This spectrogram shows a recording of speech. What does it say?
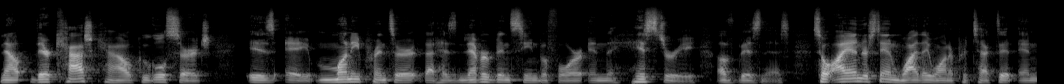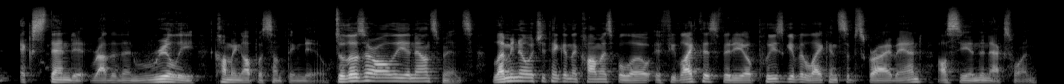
Now, their cash cow, Google Search, is a money printer that has never been seen before in the history of business. So I understand why they want to protect it and extend it rather than really coming up with something new. So those are all the announcements. Let me know what you think in the comments below. If you like this video, please give it a like and subscribe, and I'll see you in the next one.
